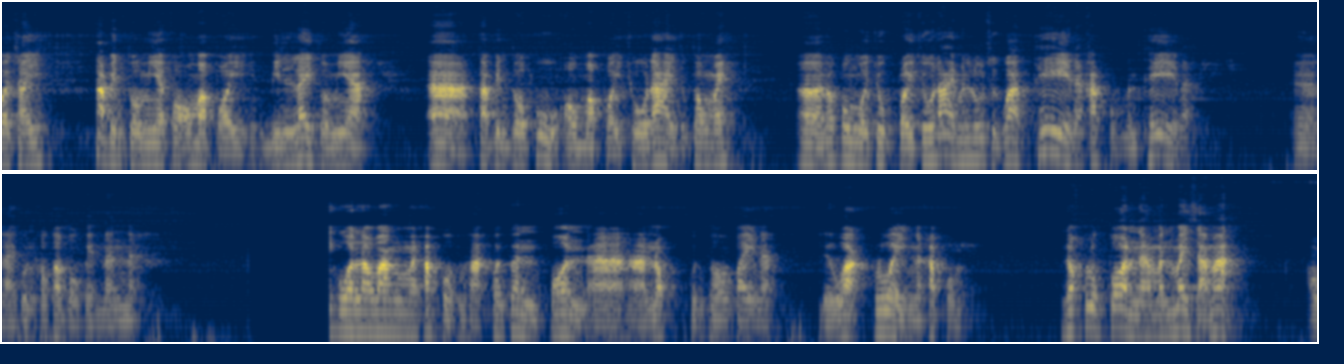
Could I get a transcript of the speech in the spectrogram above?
มาใช้ ถ้าเป็นตัวเมียก็เอามาปล่อยบินไล่ตัวเมีย อ่า ถ้าเป็นตัวผู้เอามาปล่อยโชว์ได้ถูกต้องไหมเออนกกงหัวจุกปล่อยโชว์ได้มันรู้สึกว่าเท่นะครับ ผมมันเท่นะเออหลายคนเขาก็บอกแบบนั้นนะที่ควรระวังนะครับ ผมหากเพื่อนๆป้อนอาหารนกขุนทองไปนะหรือว่ากล้วยนะครับ ผม นกลูกป้อนนะมันไม่สามารถเอา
